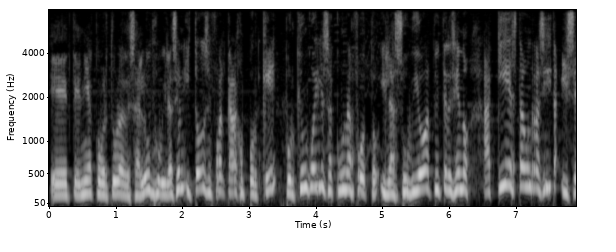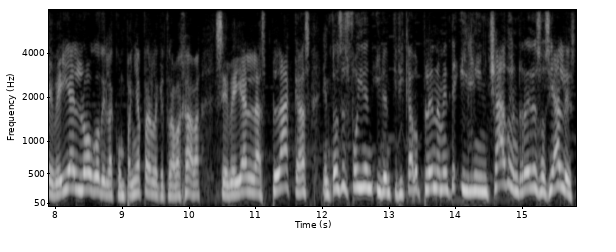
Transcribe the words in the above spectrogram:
eh, tenía cobertura de salud, jubilación y todo se fue al carajo. ¿Por qué? Porque un güey le sacó una foto y la subió a Twitter diciendo, aquí está un racista y se veía el logo de la compañía para la que trabajaba, se veían las placas, entonces fue ident- identificado plenamente y linchado en redes sociales.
